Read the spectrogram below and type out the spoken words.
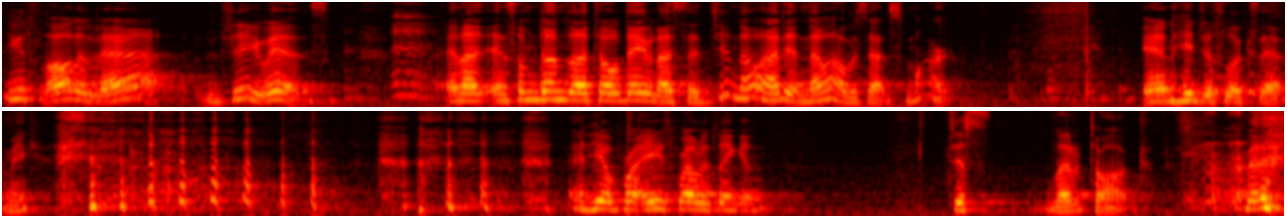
you thought of that? Gee whiz. And, I, and sometimes I told David, I said, you know, I didn't know I was that smart. And he just looks at me. and he'll he's probably thinking, just let her talk.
